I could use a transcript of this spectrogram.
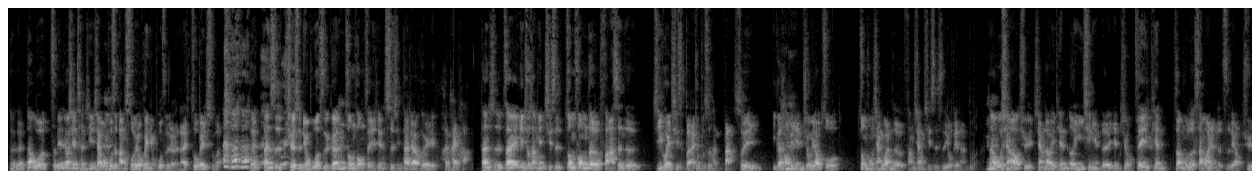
对对，那我这边要先澄清一下，我不是帮所有会扭脖子的人来做背书了。对，但是确实扭脖子跟中风这一件事情，大家会很害怕。但是在研究上面，其实中风的发生的机会其实本来就不是很大，所以一个好的研究要做。中风相关的方向其实是有点难度的。那我想要去讲到一篇二零一七年的研究，这一篇招募了三万人的资料去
